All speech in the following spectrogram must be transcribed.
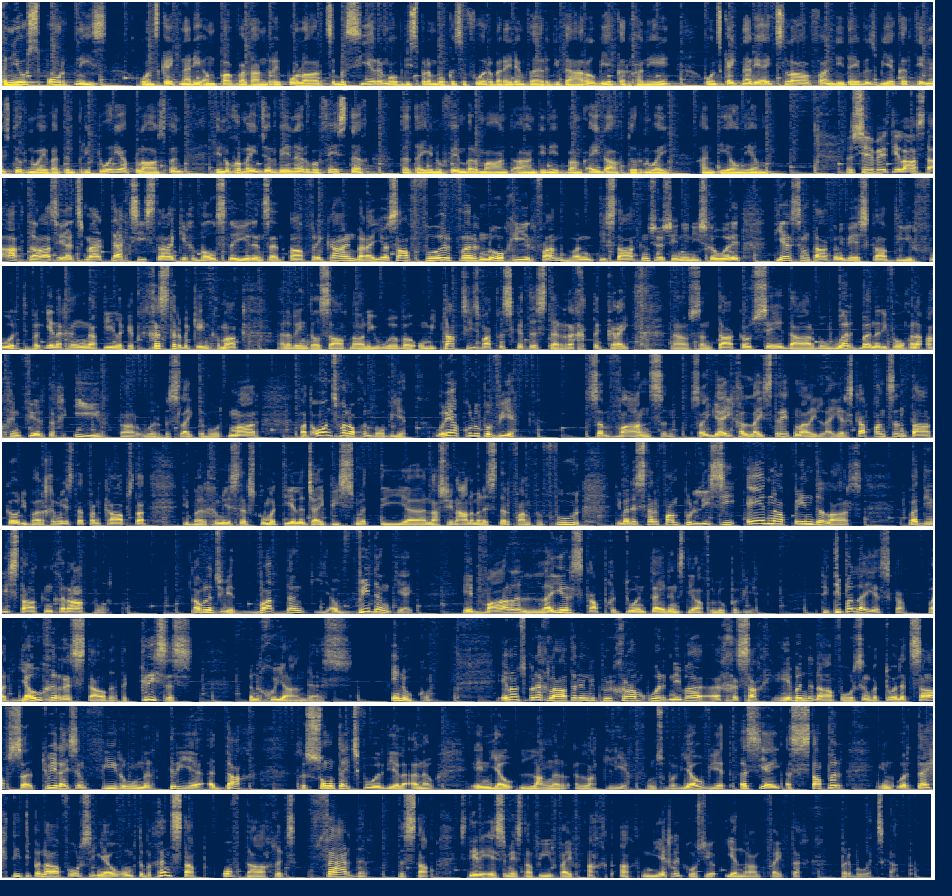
In jou sportnuus, ons kyk na die impak wat Andre Pollard se besering op die Springbokke se voorbereiding vir die Wêreldbeker gaan hê. Ons kyk na die uitslae van die Davis beker tennistoernooi wat in Pretoria plaasvind en nog 'n major wenner bevestig dat hy in November maand aan die Nedbank Uitdag toernooi gaan deelneem. Nou sê weet die laaste 8 dae se Hitsmerk taxi straatjie gewildste hier in Suid-Afrika en berei jouself voor vir nog hiervan want die staking soos jy in die nuus gehoor het, deur Santaco in die Weskaap duur voort. Die vereniging natuurlik het gister bekend gemaak hulle wend hulself na in die howe om die taksies wat geskit is terug te kry. Nou Santaco sê daar behoort binne die volgende 48 uur daaroor besluit te word, maar wat ons vanoggend wil weet, oor die afgelope week se waansin. Sou jy geluister het na die leierskap van Santaco, die burgemeester van Kaapstad, die burgemeesterskomitee le JP Smit, die uh, nasionale minister van vervoer, die minister van polisie en na pendelaars wat deur die staking geraak word. Nou wil ons weet, wat dink jy wie dink jy het ware leierskap getoon tydens die afgelope week? Die tipe leierskap wat jou gerus stel dat 'n krisis in goeie hande is. En hoekom? En ons berig later in die program oor nuwe uh, gesaghebende navorsing wat toon dat selfs 2400 tree 'n dag gesondheidsvoordele inhou en jou langer laat leef. Ons wil jou weet, is jy 'n stapper en oortuig die tipe navorsing jou om te begin stap of daagliks verder te stap? Stuur 'n SMS na 45889, dit kos jou R1.50 per boodskap.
